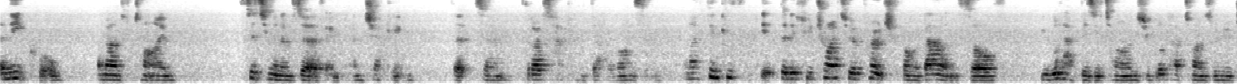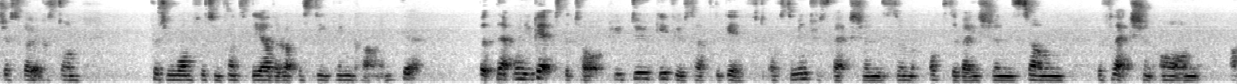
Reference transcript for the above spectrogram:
an equal amount of time sitting and observing and checking that um, that I was happy with the horizon. And I think if, it, that if you try to approach from a balance of you will have busy times, you will have times when you're just focused on putting one foot in front of the other up the steep incline. Yeah. But that when you get to the top, you do give yourself the gift of some introspection, some observation, some reflection on, I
